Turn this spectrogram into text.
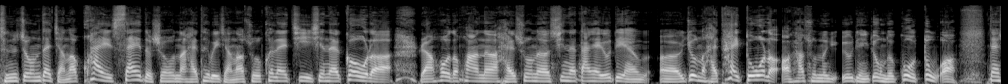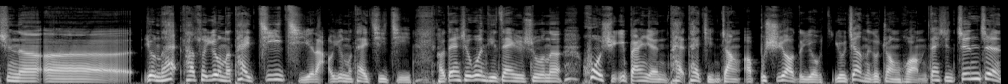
陈时中在讲到快。快筛的时候呢，还特别讲到说快筛剂现在够了，然后的话呢，还说呢现在大家有点呃用的还太多了哦，他说呢有点用的过度哦，但是呢呃用的太他说用的太积极了，用的太积极。好，但是问题在于说呢，或许一般人太太紧张啊，不需要的有有这样的一个状况，但是真正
